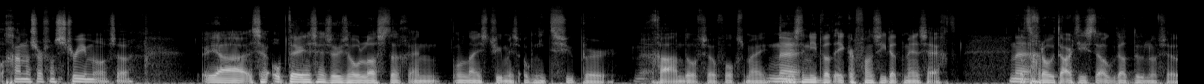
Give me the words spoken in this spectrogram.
gaan een soort van streamen of zo. Ja, optredens zijn sowieso lastig en online streamen is ook niet super Nee. gaande of zo volgens mij. Nee. Tenminste niet wat ik ervan zie dat mensen echt Nee. dat grote artiesten ook dat doen of zo.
